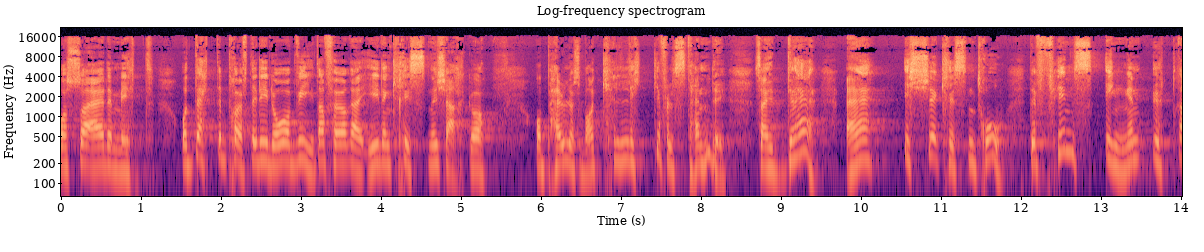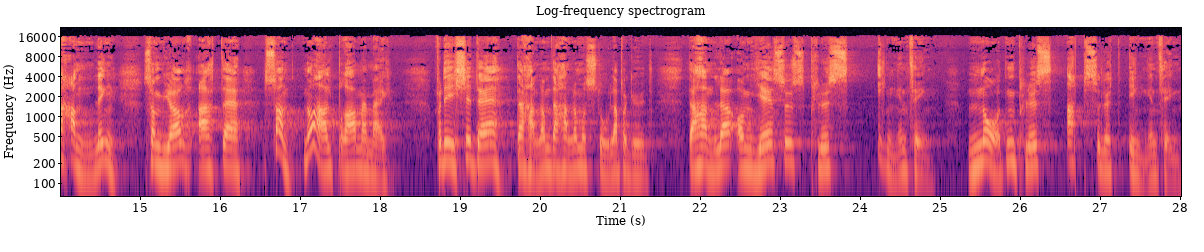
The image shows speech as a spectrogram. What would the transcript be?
og så er det mitt. Og Dette prøvde de da å videreføre i den kristne kirka. Og Paulus bare klikker fullstendig. Sier det er ikke kristen tro. Det fins ingen ytre handling som gjør at eh, Sånn, nå er alt bra med meg. For det er ikke det det handler om. Det handler om å stole på Gud. Det handler om Jesus pluss ingenting. Nåden pluss absolutt ingenting.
